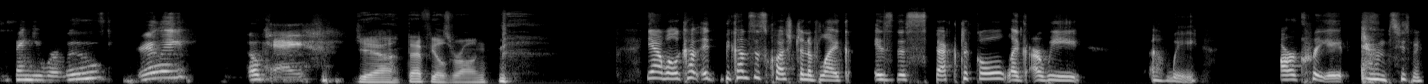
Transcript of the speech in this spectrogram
the thing you removed. Really? Okay. Yeah, that feels wrong. Yeah, well, it, co- it becomes this question of like, is this spectacle like, are we, uh, we, our create, excuse me,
